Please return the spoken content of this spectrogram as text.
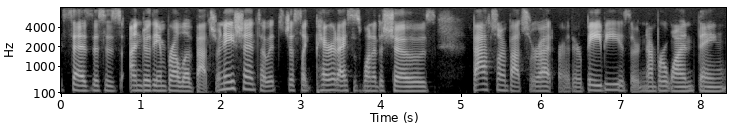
says this is under the umbrella of Bachelor Nation, so it's just like Paradise is one of the shows. Bachelor and Bachelorette are their babies, their number one thing.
